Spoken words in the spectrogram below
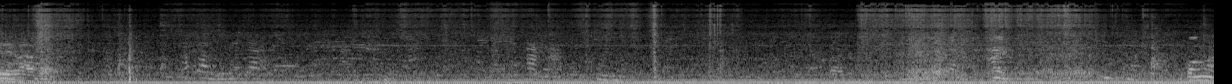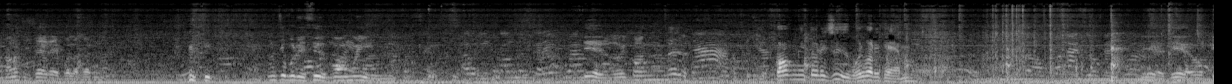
เลยว่า บอกกล้องเขาสิใช้ได้บ่ล่ะกันมันจะบ่ได้ซื้อกล้องมาอีกเดี๋ยวเอากล้องนั่นจ้ากล้องนี่ต้องได้ซื้อบ่ได้ว่าได้แถมเดี๋ยวเดี๋ยวโอเค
